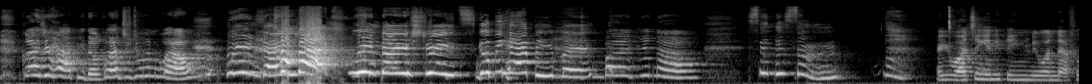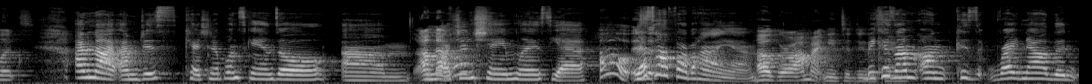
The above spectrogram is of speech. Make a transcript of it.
Glad you're happy though. Glad you're doing well. We're in dire, Come back. We're in dire straits. Go be happy, but But you know, send us something. are you watching anything new on Netflix? I'm not. I'm just catching up on Scandal. Um, On watching Shameless. Yeah. Oh, is That's it- how far behind I am. Oh, girl, I might need to do because. I'm on. Because right now the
